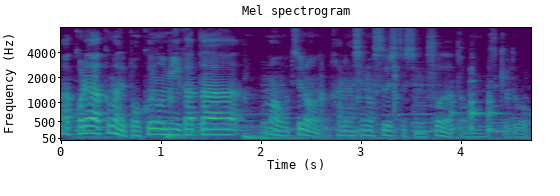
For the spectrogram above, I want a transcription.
まあこれはあくまで僕の見方まあもちろん話の数字としてもそうだと思うんですけど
